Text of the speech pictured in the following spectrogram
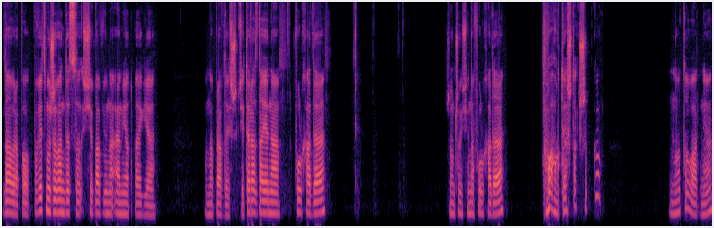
Dobra, po, powiedzmy, że będę so, się bawił na MJPG. Bo naprawdę jest szybciej. Teraz daję na Full HD. Łączę się na Full HD. Wow, też tak szybko? No to ładnie.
